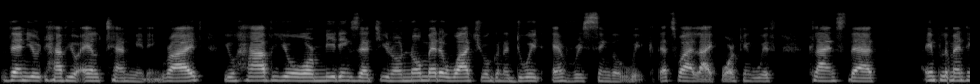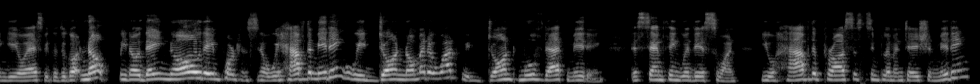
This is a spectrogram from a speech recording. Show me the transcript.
then you have your L10 meeting, right? You have your meetings that, you know, no matter what, you're going to do it every single week. That's why I like working with clients that implementing EOS because they go, no, you know, they know the importance. You know, we have the meeting, we don't, no matter what, we don't move that meeting. The same thing with this one. You have the process implementation meeting,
